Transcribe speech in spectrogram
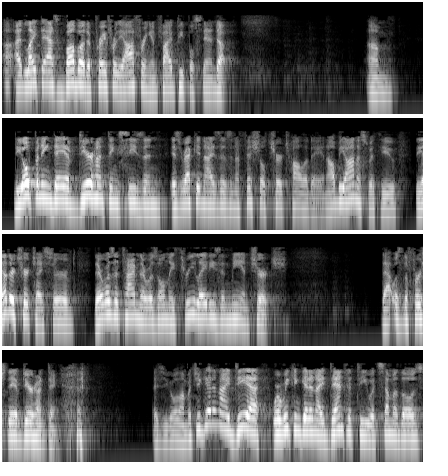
uh, I'd like to ask Bubba to pray for the offering, and five people stand up. Um, the opening day of deer hunting season is recognized as an official church holiday. And I'll be honest with you, the other church I served, there was a time there was only three ladies and me in church. That was the first day of deer hunting. as you go along. But you get an idea where we can get an identity with some of those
